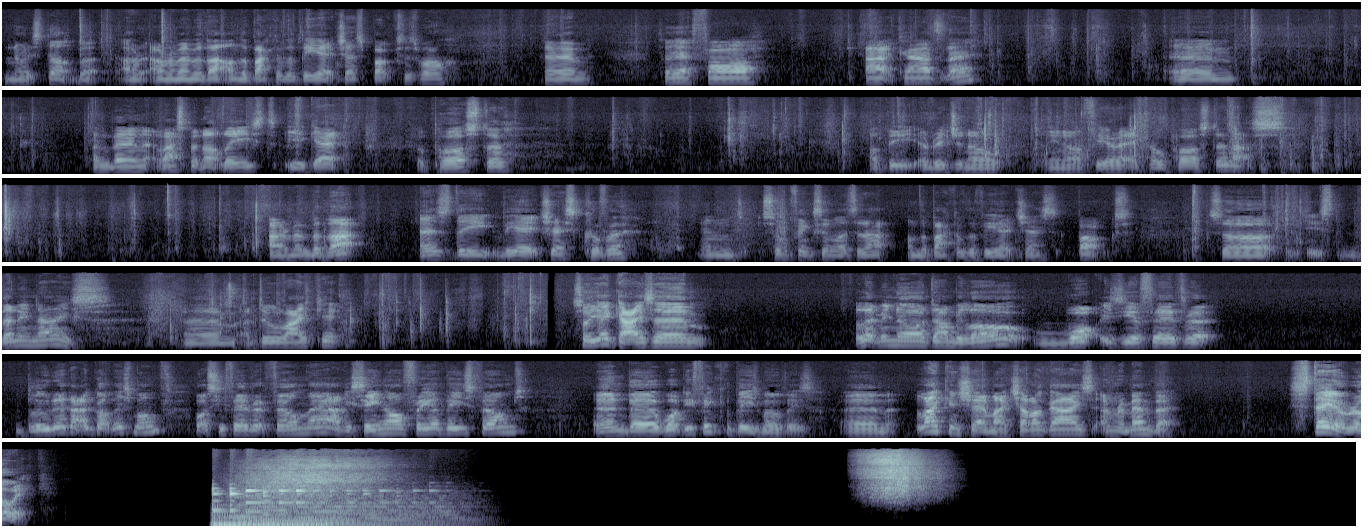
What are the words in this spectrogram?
No, it's not, but I, I remember that on the back of the VHS box as well. Um, so yeah, four art cards there. Um, and then last but not least, you get a poster of the original, you know, theoretical poster. That's I remember that as the VHS cover and something similar to that on the back of the VHS box. So it's very nice. Um, I do like it. So yeah, guys, um, let me know down below what is your favourite Blu-ray that I got this month. What's your favourite film there? Have you seen all three of these films? And uh, what do you think of these movies? Um, like and share my channel, guys. And remember, stay heroic.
